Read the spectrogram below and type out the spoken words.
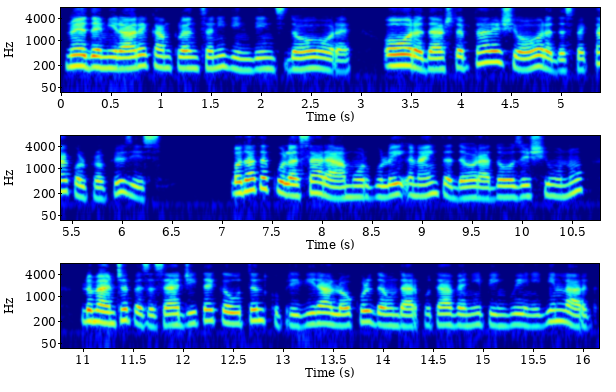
Nu e de mirare că am clănțănit din dinți două ore, o oră de așteptare și o oră de spectacol propriu-zis. Odată cu lăsarea amurgului, înainte de ora 21, lumea începe să se agite, căutând cu privirea locul de unde ar putea veni pinguinii din larg.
